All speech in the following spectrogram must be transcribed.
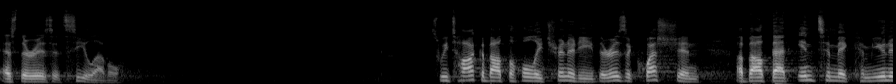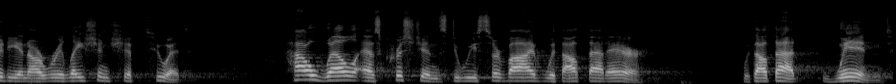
as there is at sea level. As we talk about the Holy Trinity, there is a question about that intimate community and our relationship to it. How well, as Christians, do we survive without that air, without that wind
